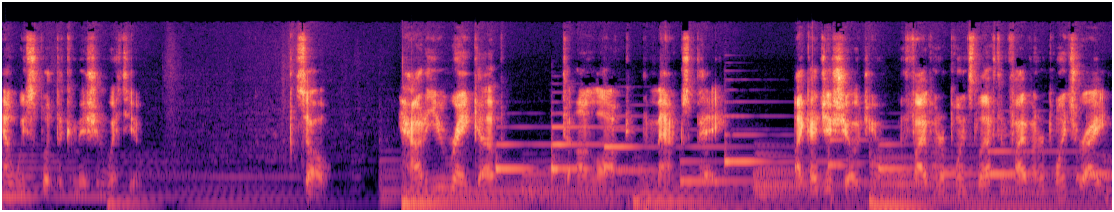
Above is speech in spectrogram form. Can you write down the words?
and we split the commission with you? So, how do you rank up to unlock the max pay. Like I just showed you, with 500 points left and 500 points right,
